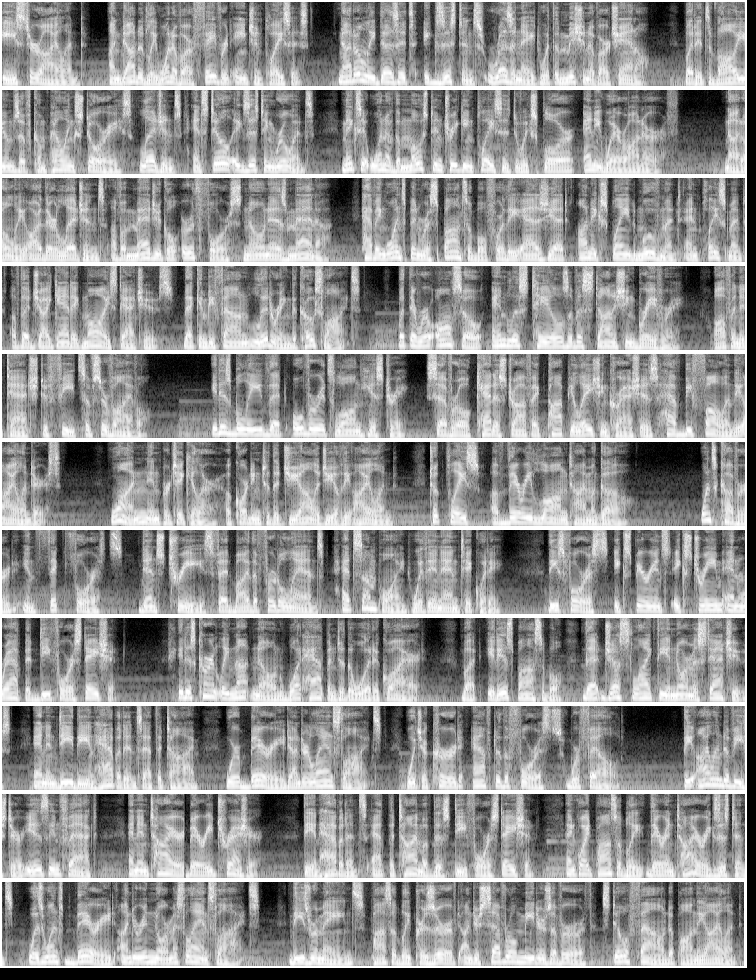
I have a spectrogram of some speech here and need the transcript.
Easter Island, undoubtedly one of our favorite ancient places, not only does its existence resonate with the mission of our channel, but its volumes of compelling stories, legends, and still existing ruins makes it one of the most intriguing places to explore anywhere on Earth. Not only are there legends of a magical earth force known as mana, having once been responsible for the as yet unexplained movement and placement of the gigantic Moai statues that can be found littering the coastlines, but there were also endless tales of astonishing bravery, often attached to feats of survival. It is believed that over its long history, Several catastrophic population crashes have befallen the islanders. One, in particular, according to the geology of the island, took place a very long time ago. Once covered in thick forests, dense trees fed by the fertile lands at some point within antiquity, these forests experienced extreme and rapid deforestation. It is currently not known what happened to the wood acquired, but it is possible that just like the enormous statues, and indeed the inhabitants at the time, were buried under landslides, which occurred after the forests were felled. The island of Easter is, in fact, an entire buried treasure. The inhabitants at the time of this deforestation, and quite possibly their entire existence, was once buried under enormous landslides. These remains, possibly preserved under several meters of earth, still found upon the island.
